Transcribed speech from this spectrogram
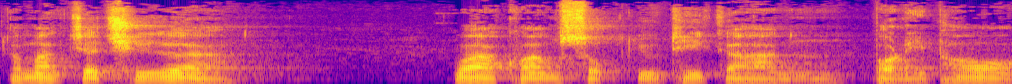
เรามักจะเชื่อว่าความสุขอยู่ที่การบริโภค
